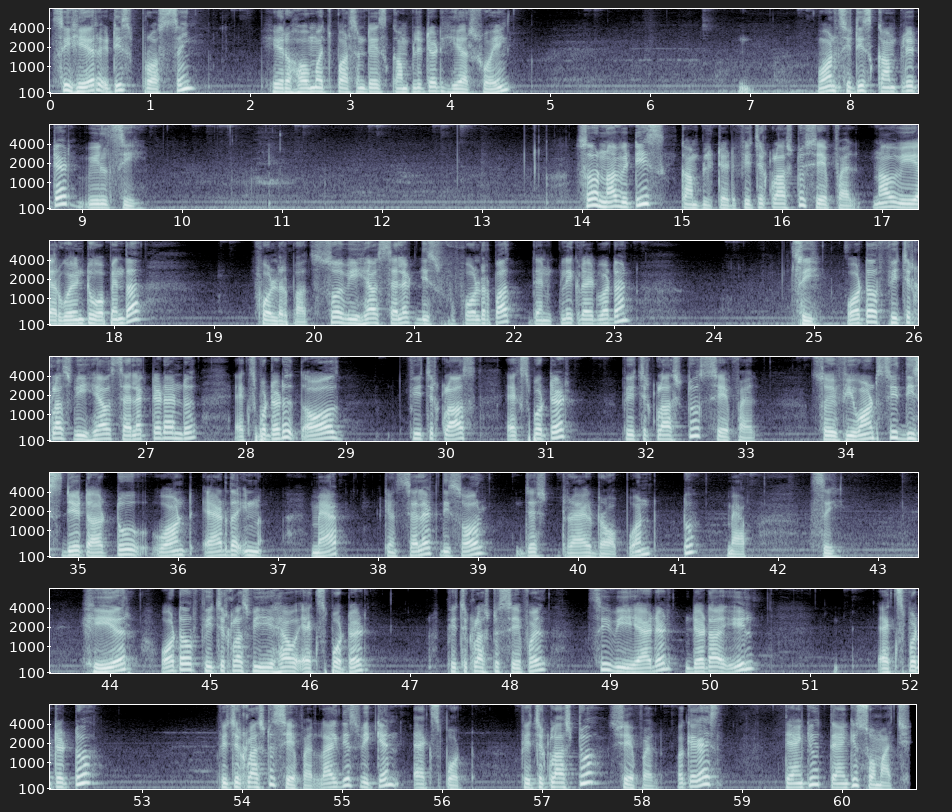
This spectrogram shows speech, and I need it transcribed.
See here it is processing. Here how much percentage completed? Here showing once it is completed we will see. So now it is completed. Feature class to shape file. Now we are going to open the folder path. So we have select this folder path then click right button. See whatever feature class we have selected and exported? All feature class exported feature class to shape file so if you want to see this data to want add the in map you can select this all just drag drop one to map. See here whatever feature class we have exported feature class to shape file. See we added data il exported to feature class to shape file. Like this we can export feature class to shape file. Okay guys? Thank you. Thank you so much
